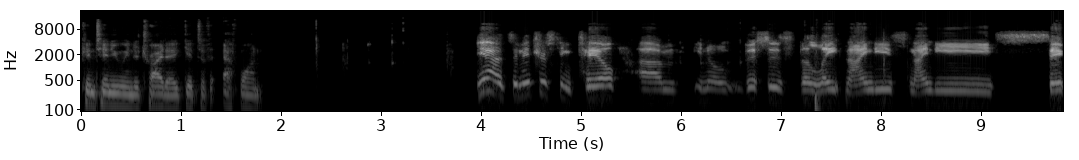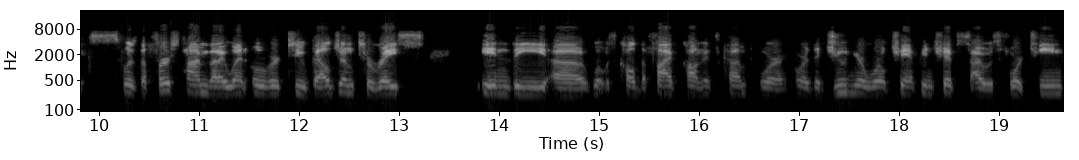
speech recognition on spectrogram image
continuing to try to get to F1? Yeah, it's an interesting tale. Um, you know, this is the late 90s. 96 was the first time that I went over to Belgium to race in the uh, what was called the Five Continents Cup or or the Junior World Championships. I was 14.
